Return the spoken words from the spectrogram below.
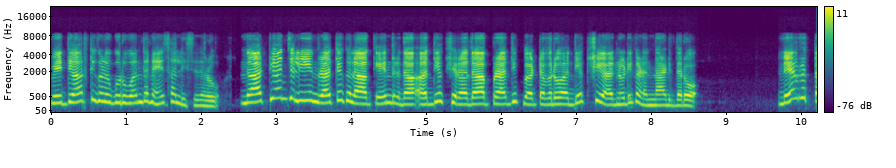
ವಿದ್ಯಾರ್ಥಿಗಳು ಗುರುವಂದನೆ ಸಲ್ಲಿಸಿದರು. ನಾಟ್ಯಾಂಜಲಿ ನೃತ್ಯಕಲಾ ಕೇಂದ್ರದ ಅಧ್ಯಕ್ಷರಾದ ಪ್ರದೀಪ್ ಭಟ್ ಅವರು ಅಧ್ಯಕ್ಷೀಯ ನುಡಿಗಳನ್ನಾಡಿದರು. ನಿವೃತ್ತ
